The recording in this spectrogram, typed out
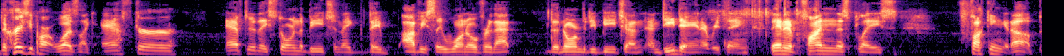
the crazy part was like after after they stormed the beach and they they obviously won over that the Normandy beach and, on D Day and everything. They ended up finding this place, fucking it up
